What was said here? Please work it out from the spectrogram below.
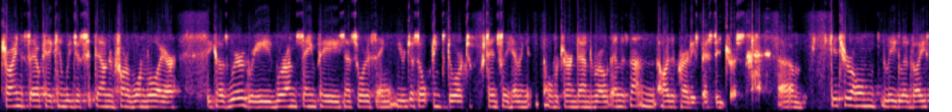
trying to say, okay, can we just sit down in front of one lawyer because we're agreed, we're on the same page, and that sort of thing. You're just opening the door to potentially having it overturned down the road, and it's not in either party's best interest. Um, get your own legal advice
